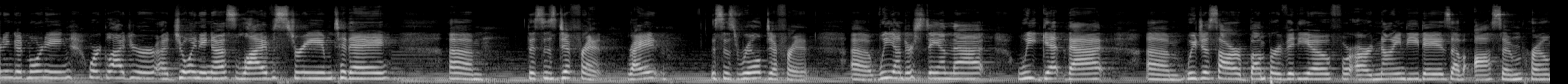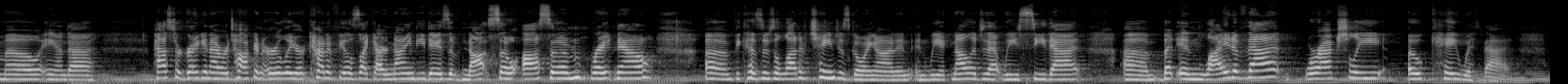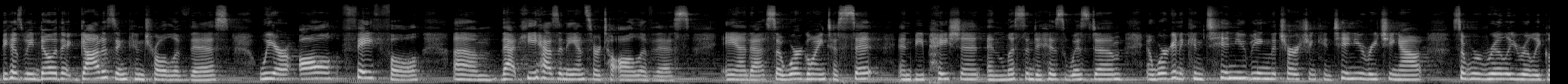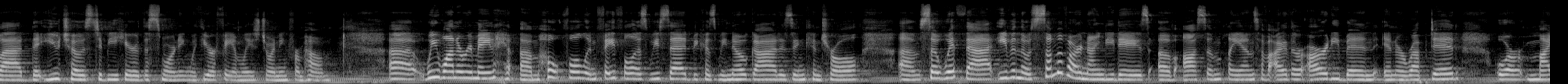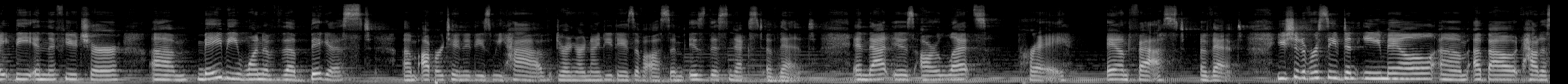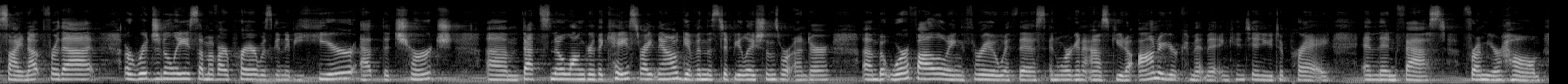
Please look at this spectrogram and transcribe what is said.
Good morning, good morning. We're glad you're uh, joining us live stream today. Um, this is different, right? This is real different. Uh, we understand that. We get that. Um, we just saw our bumper video for our 90 days of awesome promo, and uh, Pastor Greg and I were talking earlier. It kind of feels like our 90 days of not so awesome right now. Um, because there's a lot of changes going on, and, and we acknowledge that, we see that. Um, but in light of that, we're actually okay with that because we know that God is in control of this. We are all faithful um, that He has an answer to all of this. And uh, so we're going to sit and be patient and listen to his wisdom. And we're going to continue being the church and continue reaching out. So we're really, really glad that you chose to be here this morning with your families joining from home. Uh, we want to remain um, hopeful and faithful, as we said, because we know God is in control. Um, so, with that, even though some of our 90 days of awesome plans have either already been interrupted or might be in the future, um, maybe one of the biggest um, opportunities we have during our 90 Days of Awesome is this next event, and that is our Let's Pray and Fast event. You should have received an email um, about how to sign up for that. Originally, some of our prayer was going to be here at the church. Um, that's no longer the case right now, given the stipulations we're under. Um, but we're following through with this, and we're going to ask you to honor your commitment and continue to pray and then fast from your home.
